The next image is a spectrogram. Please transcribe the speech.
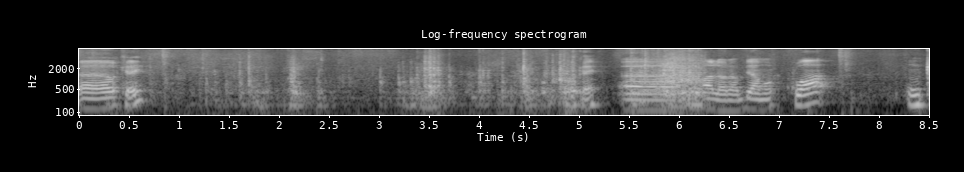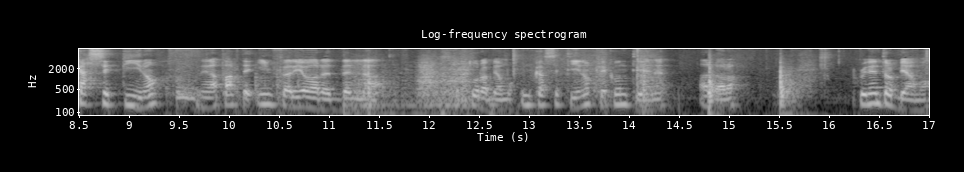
Eh, ok. Ok. Eh, allora, abbiamo qua un cassettino. Nella parte inferiore della struttura abbiamo un cassettino che contiene... Allora, qui dentro abbiamo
